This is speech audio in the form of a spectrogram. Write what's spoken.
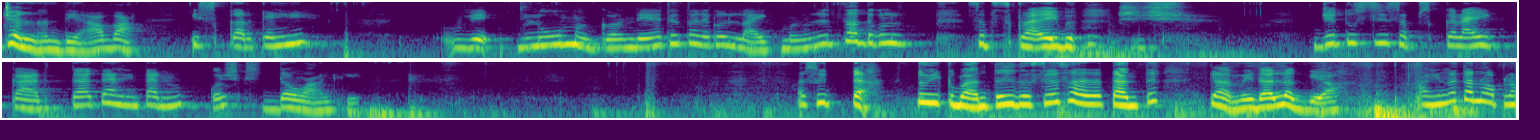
ਚੱਲਣ ਦਿਆ ਵਾ। ਇਸ ਕਰਕੇ ਹੀ ਵਲੂ ਮੰਗਣ ਦੇ ਤੇ ਤੁਹਾਡੇ ਕੋਲ ਲਾਈਕ ਮੰਗਦੇ ਤੇ ਤੁਹਾਡੇ ਕੋਲ ਸਬਸਕ੍ਰਾਈਬ ਜੇ ਤੁਸੀਂ ਸਬਸਕ੍ਰਾਈਬ ਕਰਤਾ ਤਾਂ ਅਸੀਂ ਤੁਹਾਨੂੰ ਕੁਝ ਦਵਾਂਗੇ। ਅਸੀਂ ਤਾਂ ਤੁਸੀਂ ਕਮੈਂਟ ਹੀ ਦੱਸਿਓ ਸਾਡਾ ਟੈਂਟ ਕਿਵੇਂ ਦਾ ਲੱਗਿਆ। ਅਸੀਂ ਨਾ ਤੁਹਾਨੂੰ ਆਪਣਾ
